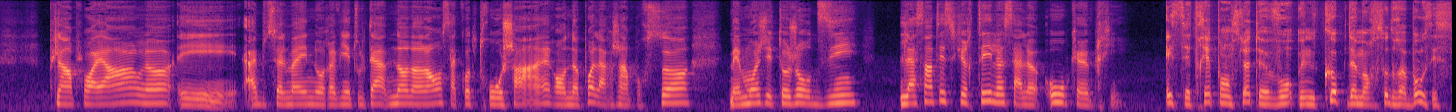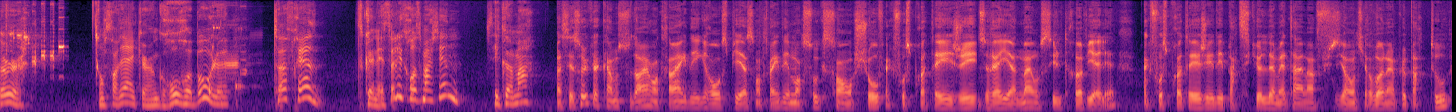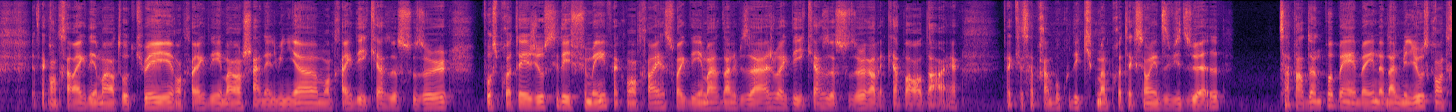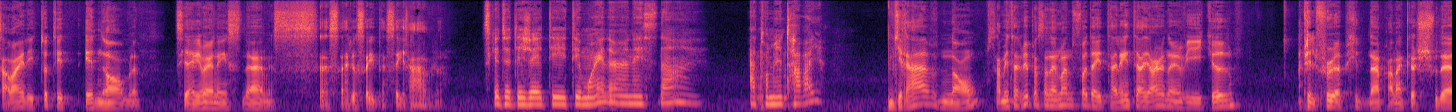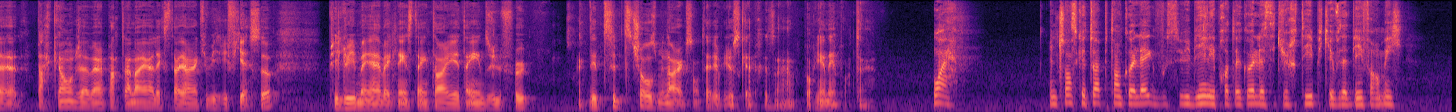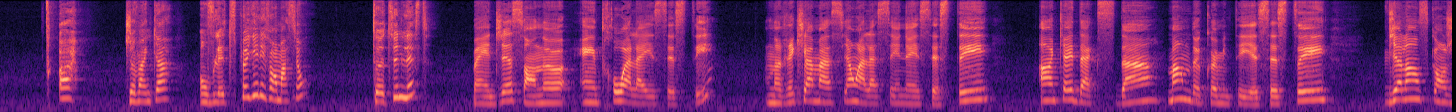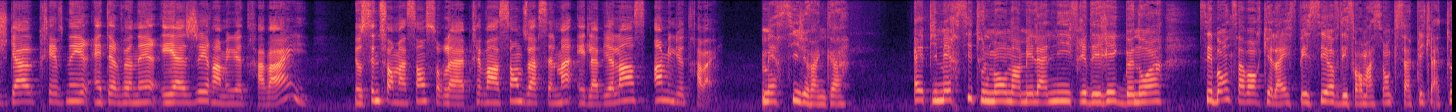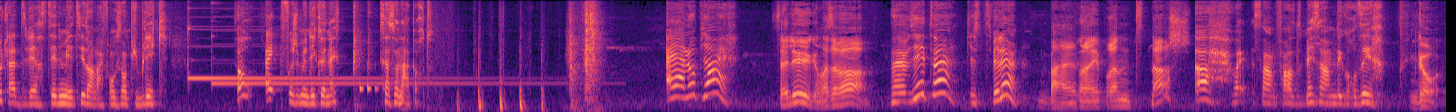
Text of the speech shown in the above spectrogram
Puis l'employeur, là, et habituellement, il nous revient tout le temps, non, non, non, ça coûte trop cher, on n'a pas l'argent pour ça. Mais moi, j'ai toujours dit, la santé et sécurité, là, ça n'a aucun prix. Et cette réponse-là te vaut une coupe de morceaux de robot, c'est sûr. On s'en vient avec un gros robot, là. Toi, Fred, tu connais ça, les grosses machines? C'est comment? Ben, c'est sûr que comme soudeur, on travaille avec des grosses pièces, on travaille avec des morceaux qui sont chauds, fait qu'il faut se protéger du rayonnement aussi ultraviolet. Fait qu'il faut se protéger des particules de métal en fusion qui revolent un peu partout. Fait qu'on travaille avec des manteaux de cuir, on travaille avec des manches en aluminium, on travaille avec des casques de soudure. faut se protéger aussi des fumées, fait qu'on travaille soit avec des masques dans le visage ou avec des casques de soudure avec apport d'air. Fait que ça prend beaucoup d'équipements de protection individuelle. Ça pardonne pas bien bien dans le milieu où ce qu'on travaille, tout est énorme. S'il arrive un incident, mais ça, ça risque d'être assez grave. là. Est-ce que tu as déjà été témoin d'un incident euh, à ton milieu de travail? Grave, non. Ça m'est arrivé personnellement une fois d'être à l'intérieur d'un véhicule, puis le feu a pris dedans pendant que je soudais. Par contre, j'avais un partenaire à l'extérieur qui vérifiait ça. Puis lui, mais avec l'instincteur, il a éteint le feu. Des petites, petites choses mineures qui sont arrivées jusqu'à présent, pas rien d'important. Ouais. Une chance que toi et ton collègue, vous suivez bien les protocoles de sécurité puis que vous êtes bien formés. Ah! Jovanka, on voulait-tu plugger les formations? T'as-tu une liste? Ben Jess, on a intro à la SST, on a réclamation à la CNESST, enquête d'accident, membre de comité SST, violence conjugale, prévenir, intervenir et agir en milieu de travail. Il y a aussi une formation sur la prévention du harcèlement et de la violence en milieu de travail. Merci, Jovanka. Et puis merci tout le monde, hein, Mélanie, Frédéric, Benoît. C'est bon de savoir que la FPC offre des formations qui s'appliquent à toute la diversité de métiers dans la fonction publique. Oh, hey, faut que je me déconnecte. Ça sonne à la porte. Hey, allô, Pierre? Salut, comment ça va? Ça va bien, toi? Qu'est-ce que tu fais là? Ben, on allait prendre une petite marche? Ah, ouais, ça va me faire du bien, ça va me dégourdir. Go.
